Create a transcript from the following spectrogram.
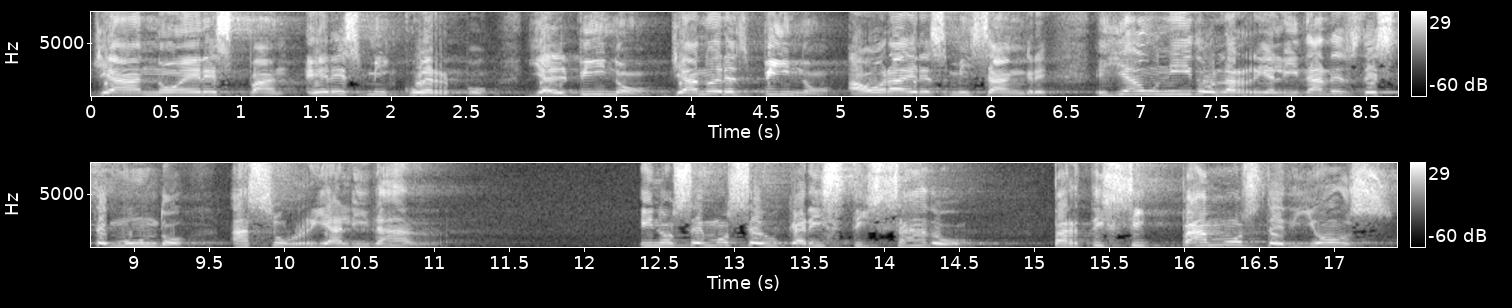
ya no eres pan, eres mi cuerpo. Y al vino, ya no eres vino, ahora eres mi sangre. Y ha unido las realidades de este mundo a su realidad. Y nos hemos eucaristizado, participamos de Dios.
